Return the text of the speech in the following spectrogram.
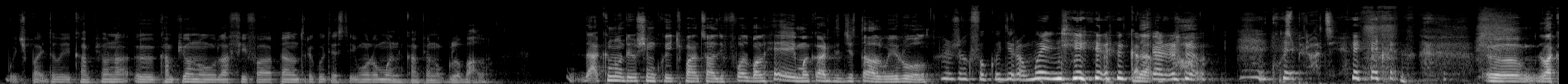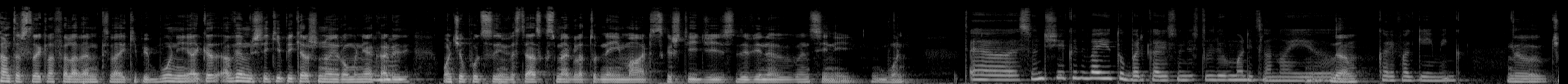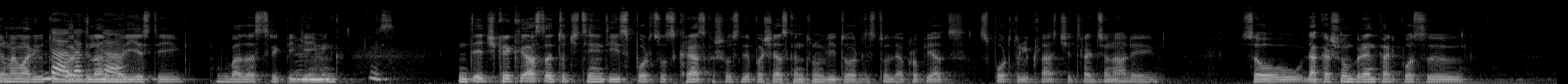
which by the way, campiona, uh, campionul la FIFA pe anul trecut este un român, campionul global. Dacă nu reușim cu echipa națională de fotbal, hei, măcar digital, we rule. Un joc făcut de români, campionul Da. Conspirație. Uh, la Counter-Strike la fel aveam câteva echipe bune, adică avem niște echipe chiar și noi în România Mhm. care au început să investească, să meargă la turnee mari, să câștige, să devină în sine buni. Uh, sunt și câțiva youtuberi care sunt destul de urmăriți la noi, uh, Da. care fac gaming. Uh, Cel mai mare youtuber Da, da, de la da. noi este bazat strict pe Mhm. gaming. Yes. Deci cred că asta tot ce ține de e-sports o să crească și o să depășească într-un viitor destul de apropiat sporturile clasice, tradiționale. So, dacă aș fi un brand care pot să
